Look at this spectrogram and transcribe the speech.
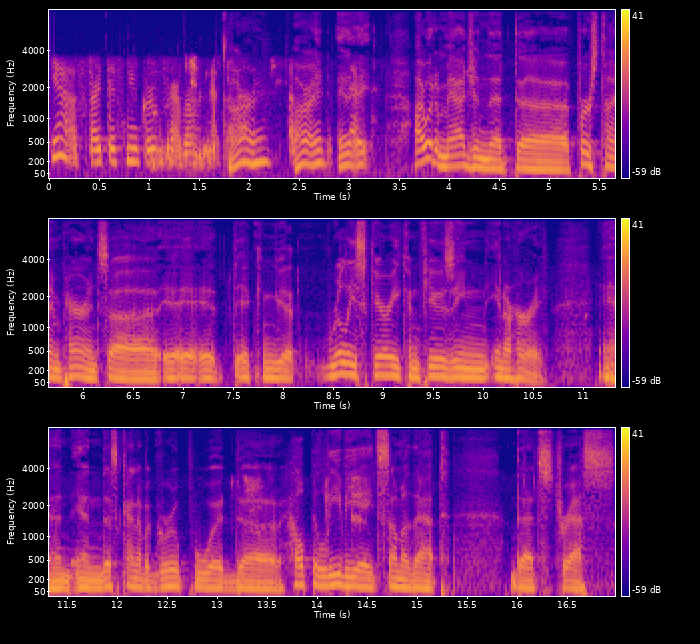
yeah, start this new group for everyone. That's all right, all right. And I would imagine that uh, first-time parents, uh, it, it, it can get really scary, confusing in a hurry, and and this kind of a group would uh, help alleviate some of that that stress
